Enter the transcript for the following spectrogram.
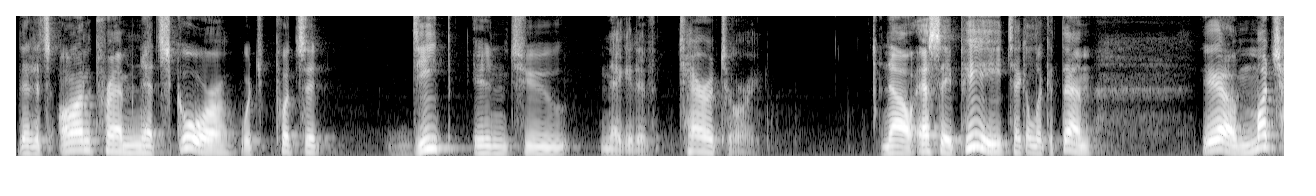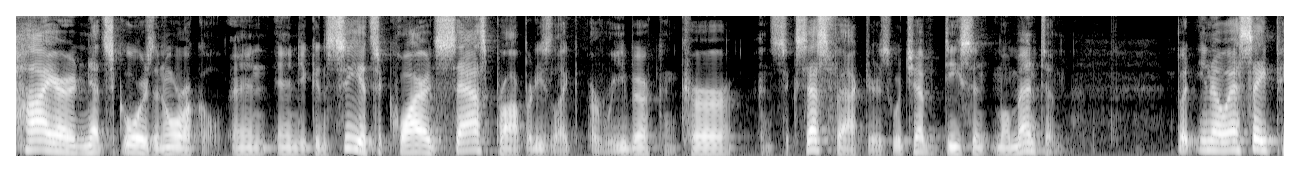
that it's on-prem net score, which puts it deep into negative territory. Now SAP, take a look at them, they got a much higher net scores than Oracle. And, and you can see it's acquired SaaS properties like Ariba, Concur, and SuccessFactors, which have decent momentum. But you know, SAP,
